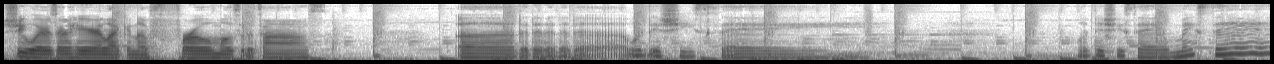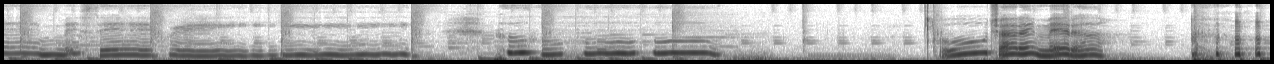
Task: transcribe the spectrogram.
she wears her hair like in a fro most of the times. Uh, da, da, da, da, what did she say? What did she say? Macy, Macy Gray. Ooh, ooh, ooh, ooh. Child, they mad at her.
